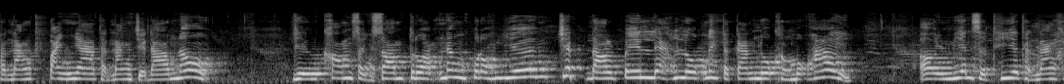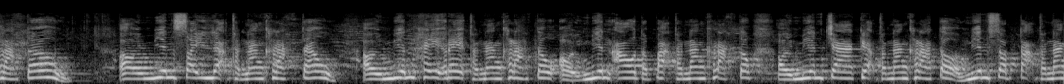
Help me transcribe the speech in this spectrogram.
ឋានំបញ្ញាឋានំជាដើមនោះយើងខំសន្សំទ្រពនឹងប្រុសយើងចិត្តដល់ពេលលះលោកនេះទៅកាន់លោកខាងមុខហើយឲ្យមានសទ្ធាឋានំខ្លះទៅឲ្យមានសីលៈឋានំខ្លះទៅឲ្យមានហេរិឋានំខ្លះទៅឲ្យមានអោតបៈឋានំខ្លះទៅឲ្យមានចាគៈឋានំខ្លះទៅមានសត្តៈឋានំ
